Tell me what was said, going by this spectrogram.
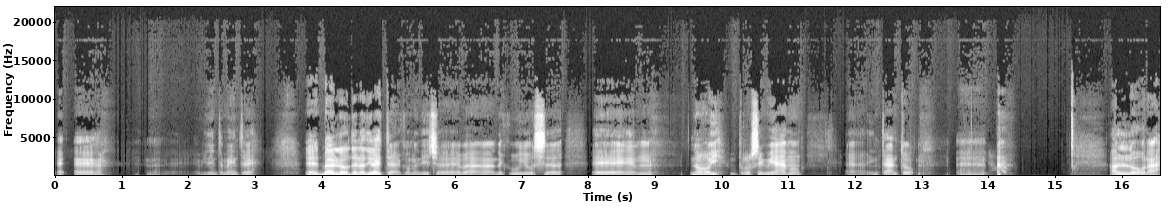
eh, eh, evidentemente è il bello della diretta come diceva De Cuius eh, noi proseguiamo eh, intanto eh, allora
